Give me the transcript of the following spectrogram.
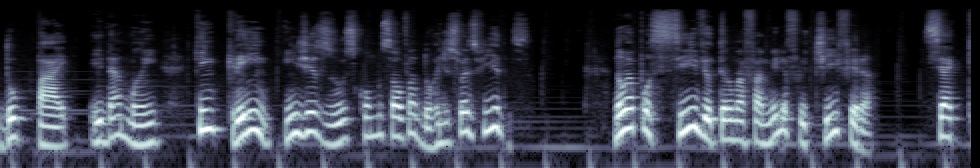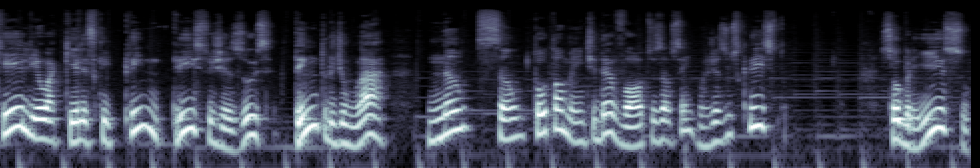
do pai e da mãe, quem creem em Jesus como Salvador de suas vidas. Não é possível ter uma família frutífera se aquele ou aqueles que creem em Cristo Jesus dentro de um lar não são totalmente devotos ao Senhor Jesus Cristo. Sobre isso,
